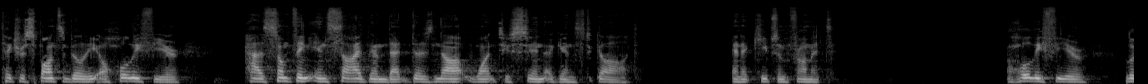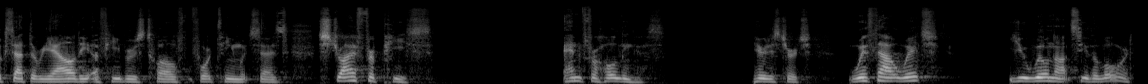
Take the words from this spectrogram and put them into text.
takes responsibility. A holy fear has something inside them that does not want to sin against God, and it keeps them from it. A holy fear looks at the reality of Hebrews 12 14, which says, Strive for peace and for holiness. Here it is, church, without which you will not see the Lord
